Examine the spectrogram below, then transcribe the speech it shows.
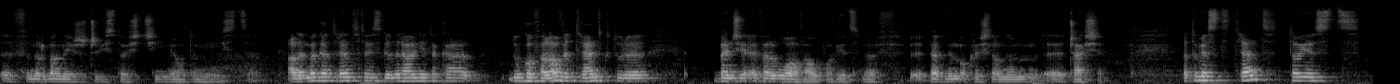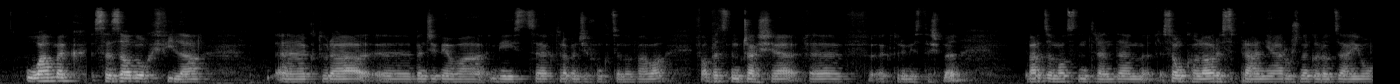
w normalnej rzeczywistości miało to miejsce. Ale megatrend to jest generalnie taka długofalowy trend, który będzie ewaluował, powiedzmy, w pewnym określonym e, czasie. Natomiast trend to jest ułamek sezonu, chwila, e, która e, będzie miała miejsce, która będzie funkcjonowała w obecnym czasie, w którym jesteśmy. Bardzo mocnym trendem są kolory sprania różnego rodzaju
